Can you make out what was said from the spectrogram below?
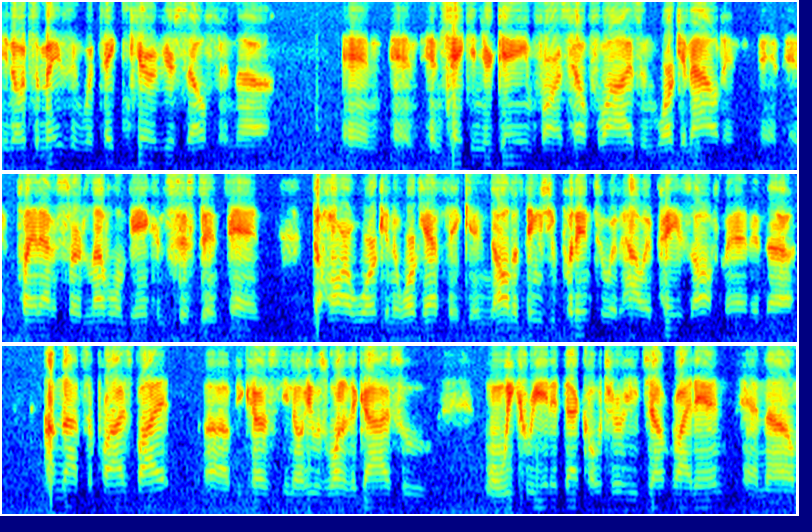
You know, it's amazing with taking care of yourself and uh, and and and taking your game as far as health wise and working out and, and, and playing at a certain level and being consistent and the hard work and the work ethic and all the things you put into it, how it pays off, man. And uh, I'm not surprised by it uh, because you know he was one of the guys who, when we created that culture, he jumped right in and um,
